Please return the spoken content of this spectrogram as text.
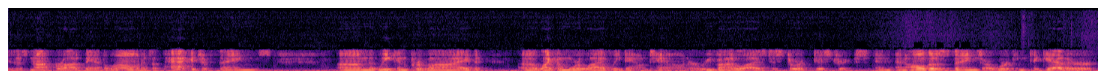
as it's not broadband alone; it's a package of things um, that we can provide. Uh, like a more lively downtown or revitalized historic districts, and, and all those things are working together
